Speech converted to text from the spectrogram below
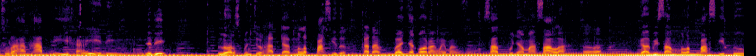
curahan hati. Ya. Ini. Jadi lu harus mencurhatkan, melepas gitu. Karena banyak orang memang saat punya masalah nggak bisa melepas itu,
